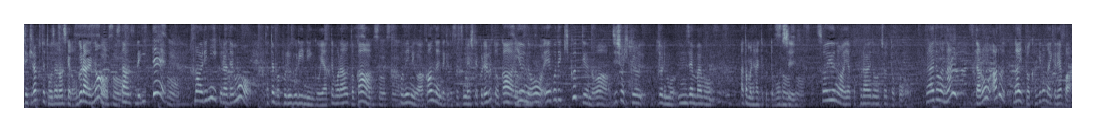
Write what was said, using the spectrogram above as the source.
できなくて当然なんですけどぐらいのスタンスでいて周りにいくらでも例えば proofreading をやってもらうとかこの意味が分かんないんだけど説明してくれるとかいうのを英語で聞くっていうのは辞書引くよりもうん千倍も頭に入ってくると思うしそういうのはやっぱプライドをちょっとこうプライドがないだろうあるないとは限らないけどやっぱ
